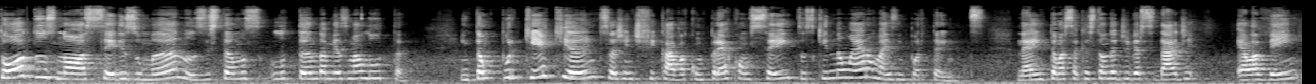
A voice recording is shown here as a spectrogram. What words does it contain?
todos nós, seres humanos, estamos lutando a mesma luta. Então, por que que antes a gente ficava com preconceitos que não eram mais importantes? Né? Então, essa questão da diversidade, ela vem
